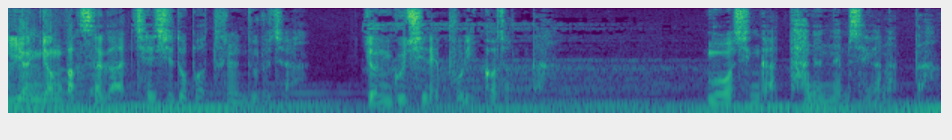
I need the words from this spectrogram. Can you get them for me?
이연경 박사가 제시도 버튼을 누르자 연구실에 불이 꺼졌다. 무엇인가 타는 냄새가 났다.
